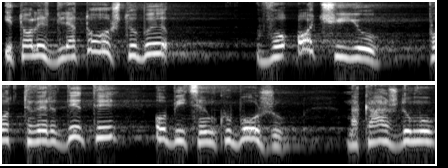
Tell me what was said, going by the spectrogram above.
І то лише для того, щоб воочію потвердити обіцянку Божу. На кожному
